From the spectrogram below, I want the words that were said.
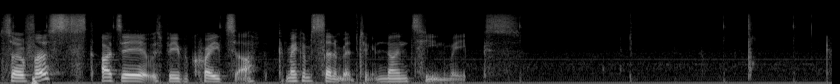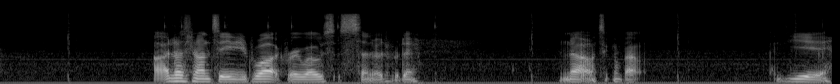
So first idea was be Paquetá. Can make him sentiment. Took 19 weeks. I don't think he'd work very well as centered, would? No, it took about a year.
